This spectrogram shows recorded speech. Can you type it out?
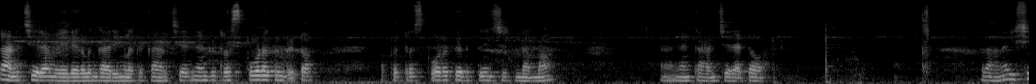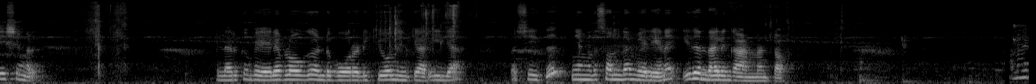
കാണിച്ചു തരാം വേലകളും കാര്യങ്ങളൊക്കെ കാണിച്ചു തരാം. ഞങ്ങൾക്ക് ഡ്രസ് കോഡൊക്കെ ഉണ്ട് കേട്ടോ അപ്പോൾ ഡ്രസ് കോഡൊക്കെ എടുത്ത് വെച്ചിട്ടുണ്ട് അമ്മ. ഞാൻ കാണിച്ചു തരാം കേട്ടോ അതാണ് വിശേഷങ്ങൾ. എല്ലാവർക്കും വേല വ്ളോഗ് കണ്ട് ബോറടിക്കുമോ എന്ന് എനിക്കറിയില്ല. പക്ഷേ ഇത് ഞങ്ങളുടെ സ്വന്തം വേലയാണ്. ഇതെന്തായാലും കാണണം കേട്ടോ അങ്ങനെ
